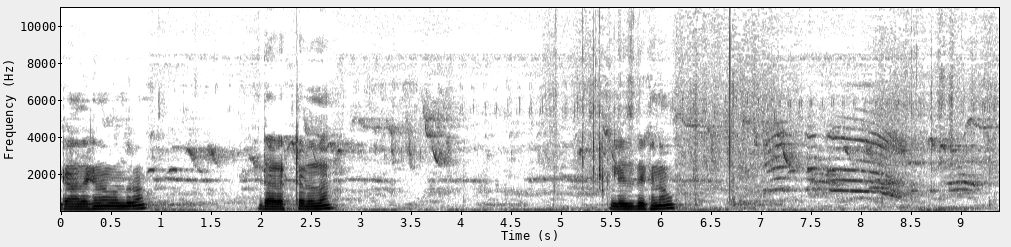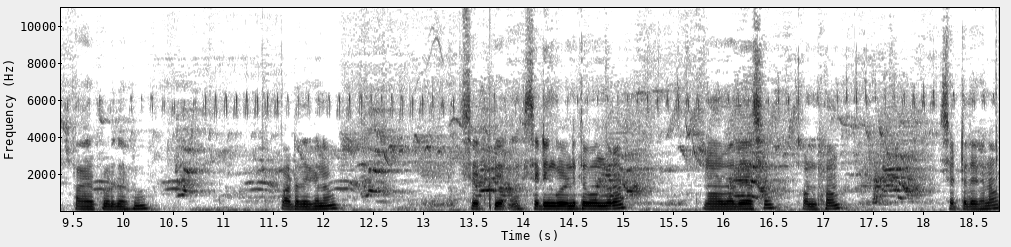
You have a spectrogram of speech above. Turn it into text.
ডানা দেখে নাও বন্ধুরা। ডাইরেক্টর ডানা। লেজ দেখে নাও। পায়ের পর দেখো, পাটা দেখে নাও। সেট সেটিং করে নিতে বন্ধুরা। নর্মালি আছে কনফার্ম সেটটা দেখে নাও,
